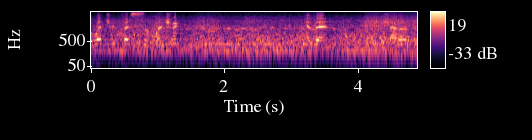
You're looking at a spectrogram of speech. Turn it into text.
Electric versus electric? And then shadow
